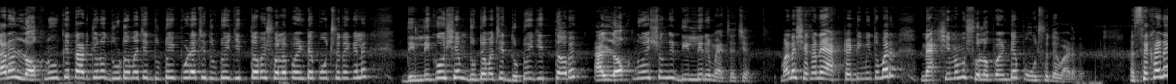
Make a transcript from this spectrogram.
কারণ লখনৌকে তার জন্য দুটো ম্যাচে দুটোই পড়ে আছে, দুটোই জিততে হবে ষোলো পয়েন্টে পৌঁছতে গেলে। দিল্লিকেও সেম দুটো ম্যাচে দুটোই জিততে হবে। আর লখনৌয়ের সঙ্গে দিল্লির ম্যাচ আছে। মানে সেখানে একটা টিমই তোমার ম্যাক্সিমাম ষোলো পয়েন্টে পৌঁছতে পারবে। সেখানে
